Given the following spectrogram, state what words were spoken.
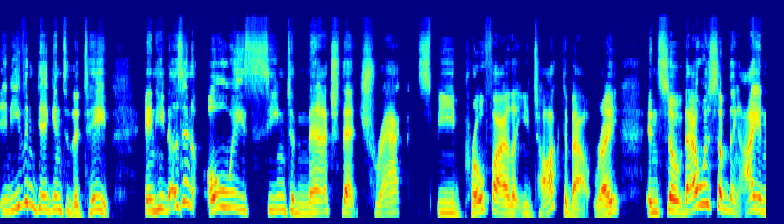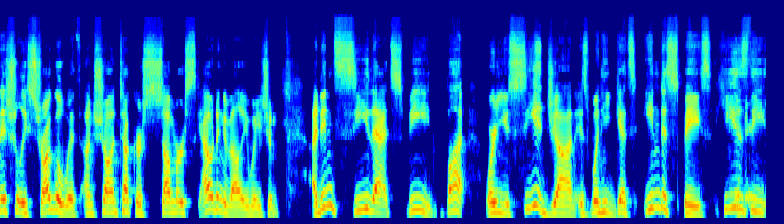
and even dig into the tape, and he doesn't always seem to match that track speed profile that you talked about, right? And so that was something I initially struggled with on Sean Tucker's summer scouting evaluation. I didn't see that speed, but where you see it, John, is when he gets into space. He is mm-hmm. the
